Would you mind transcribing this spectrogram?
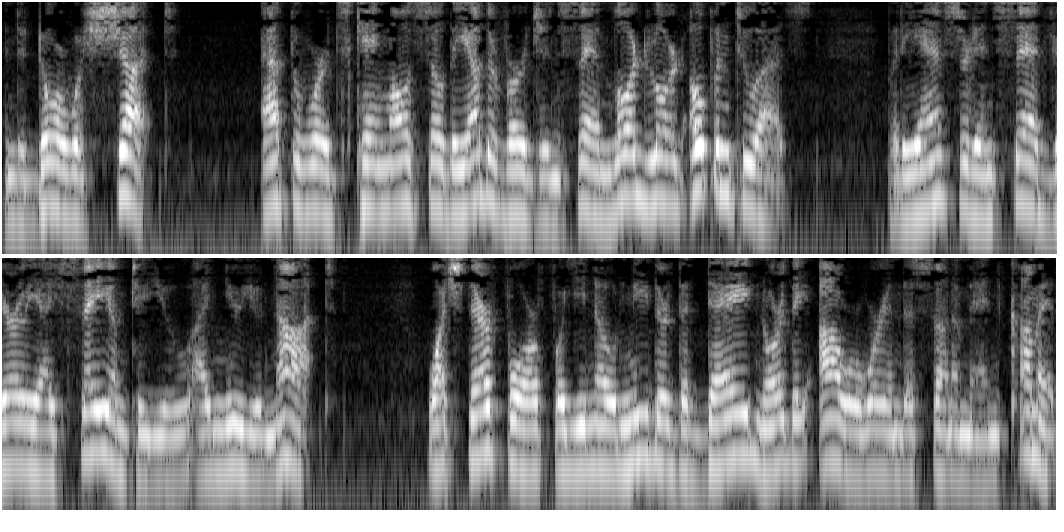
and the door was shut. Afterwards came also the other virgins, saying, Lord, Lord, open to us. But he answered and said, Verily I say unto you, I knew you not. Watch therefore, for ye know neither the day nor the hour wherein the Son of Man cometh.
